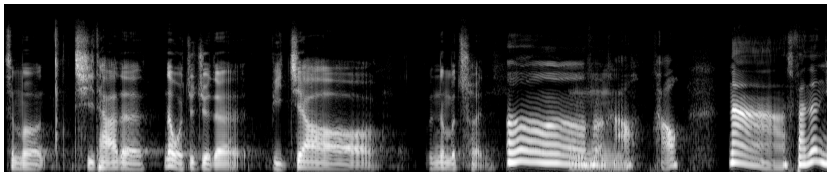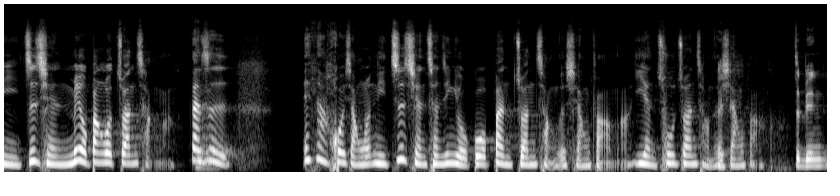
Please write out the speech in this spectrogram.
什么其他的？那我就觉得比较不那么纯。哦、嗯，好好，那反正你之前没有办过专场嘛，但是。嗯哎，那会想问你之前曾经有过办专场的想法吗？演出专场的想法？这边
